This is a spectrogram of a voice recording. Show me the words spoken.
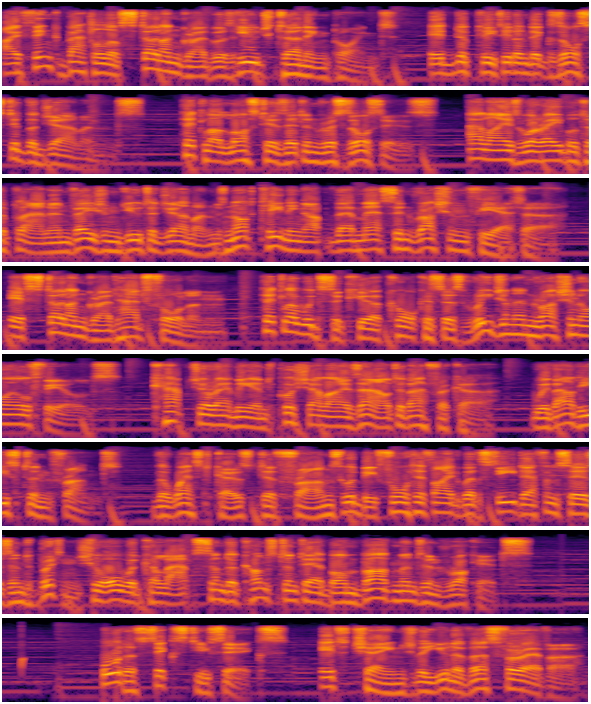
I think Battle of Stalingrad was a huge turning point. It depleted and exhausted the Germans. Hitler lost his it and resources. Allies were able to plan invasion due to Germans not cleaning up their mess in Russian theater. If Stalingrad had fallen, Hitler would secure Caucasus region and Russian oil fields, capture Emi and push allies out of Africa. Without Eastern Front, the west coast of France would be fortified with sea defenses and Britain shore would collapse under constant air bombardment and rockets. Order 66. It changed the universe forever.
